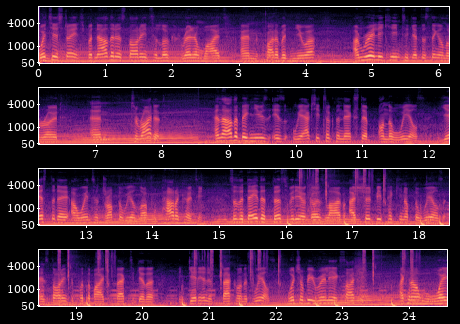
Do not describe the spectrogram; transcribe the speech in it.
which is strange. But now that it's starting to look red and white and quite a bit newer, I'm really keen to get this thing on the road and to ride it. And the other big news is we actually took the next step on the wheels. Yesterday I went to drop the wheels off for powder coating. So the day that this video goes live, I should be picking up the wheels and starting to put the bike back together and getting it back on its wheels, which will be really exciting. I cannot wait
